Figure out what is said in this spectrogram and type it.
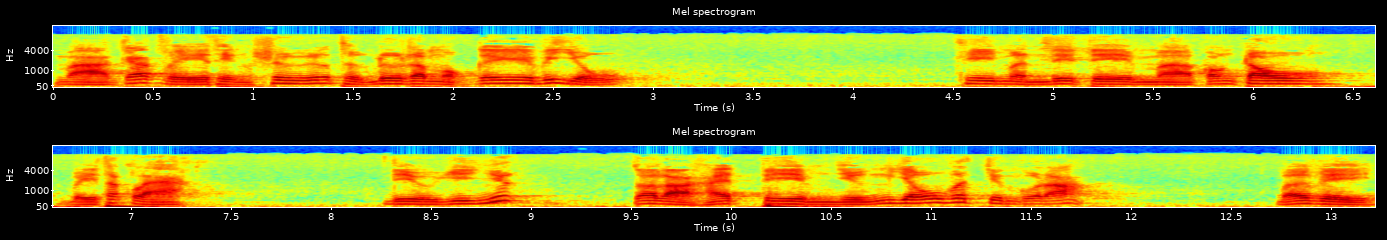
mà các vị thiền sư thường đưa ra một cái ví dụ. Khi mình đi tìm à, con trâu bị thất lạc điều duy nhất đó là hãy tìm những dấu vết chân của nó, bởi vì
